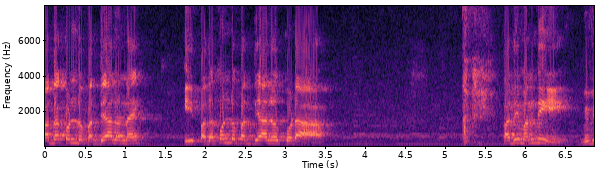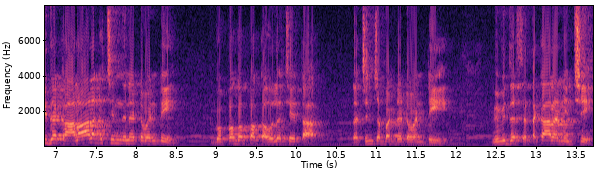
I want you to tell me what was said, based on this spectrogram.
పదకొండు పద్యాలు ఉన్నాయి. ఈ పదకొండు పద్యాలు కూడా పది మంది వివిధ కాలాలకు చెందినటువంటి గొప్ప గొప్ప కవుల చేత రచించబడ్డటువంటి వివిధ శతకాల నుంచి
